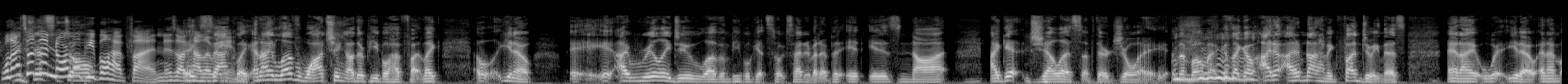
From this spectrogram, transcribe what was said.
Well, that's you when the normal don't- people have fun is on exactly. Halloween. Exactly, and I love watching other people have fun. Like, uh, you know, i I really do love when people get so excited about it, but it is not. I get jealous of their joy in the moment because I go, I don't, I'm not having fun doing this, and I, you know, and I'm.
